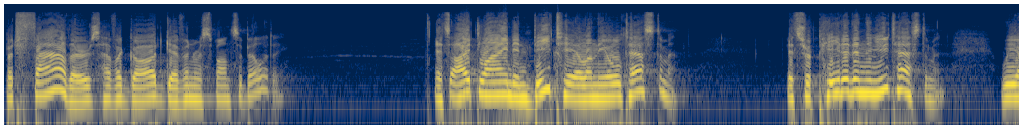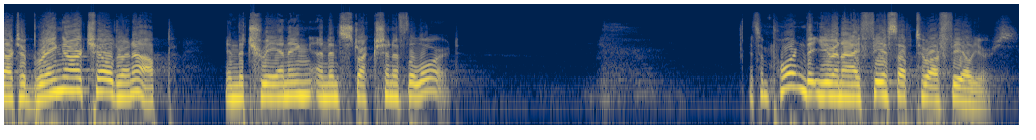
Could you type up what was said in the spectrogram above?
But fathers have a God given responsibility. It's outlined in detail in the Old Testament, it's repeated in the New Testament. We are to bring our children up in the training and instruction of the Lord. It's important that you and I face up to our failures.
